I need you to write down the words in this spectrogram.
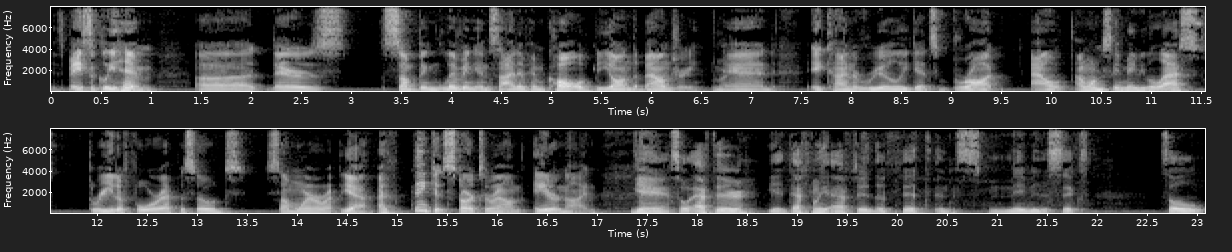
is basically him. Uh, there's something living inside of him called Beyond the Boundary. And it kind of really gets brought out. I want to say maybe the last three to four episodes, somewhere around. Yeah, I think it starts around eight or nine. Yeah, so after, yeah, definitely after the fifth and maybe the sixth. So,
